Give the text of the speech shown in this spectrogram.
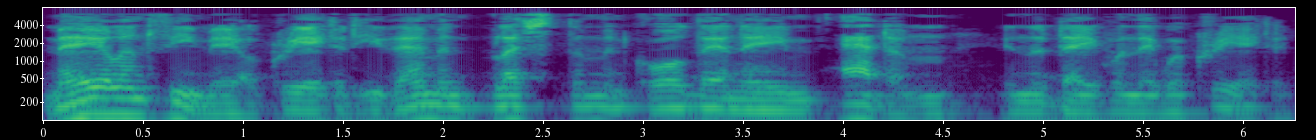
Male and female created he them, and blessed them, and called their name Adam in the day when they were created.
